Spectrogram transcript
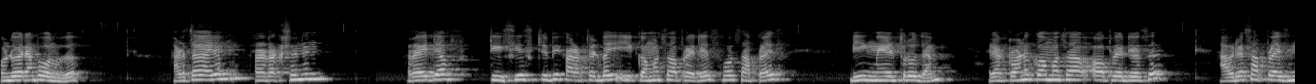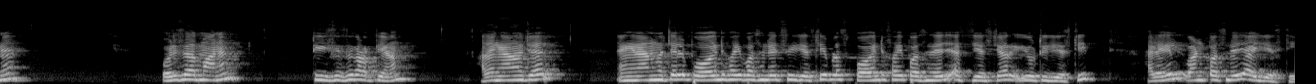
കൊണ്ടുവരാൻ പോകുന്നത്. അടുത്ത കാര്യം reduction in rate of T C S to be collected by e commerce operators for supplies being made through them electronic commerce operators അവരുടെ സപ്ലൈസിന് ഒരു ശതമാനം ടി സി എസ് കളക്ട് ചെയ്യണം. അതെങ്ങനെയാണെന്ന് വെച്ചാൽ എങ്ങനെയാണെന്ന് വെച്ചാൽ point five percentage C G S T plus point five percentage S G S T or U T G S T അല്ലെങ്കിൽ one percentage I G S T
